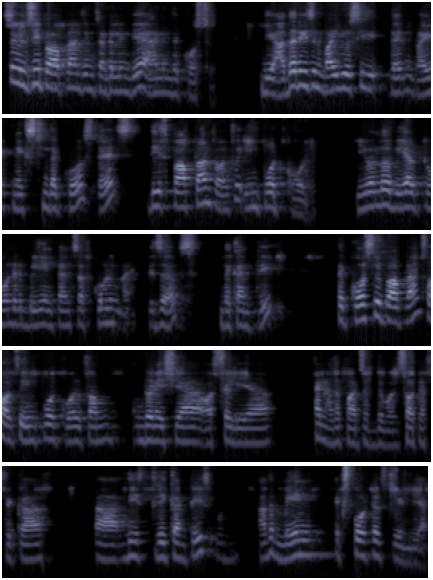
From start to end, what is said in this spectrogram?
So you'll see power plants in central India and in the coastal. The other reason why you see then right next in the coast is these power plants also import coal even though we have 200 billion tons of coal mine reserves the country, the coastal power plants also import coal from Indonesia, Australia, and other parts of the world, South Africa. Uh, these three countries are the main exporters to India.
